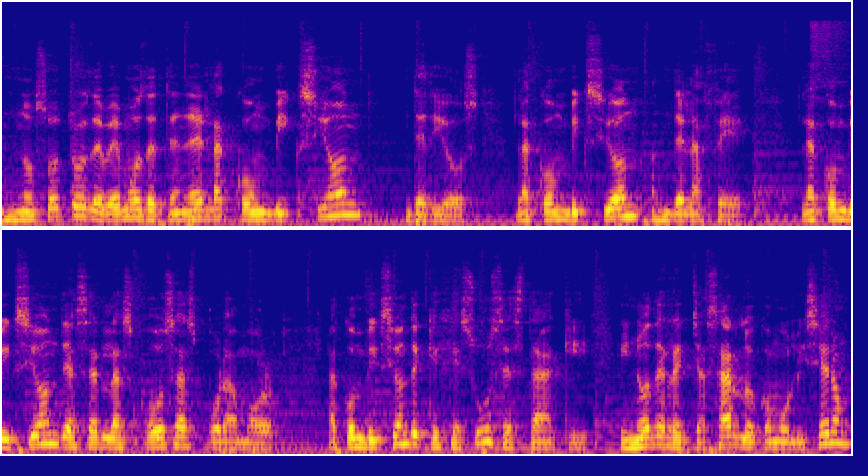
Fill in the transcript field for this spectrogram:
nosotros debemos de tener la convicción de Dios, la convicción de la fe, la convicción de hacer las cosas por amor, la convicción de que Jesús está aquí y no de rechazarlo como lo hicieron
